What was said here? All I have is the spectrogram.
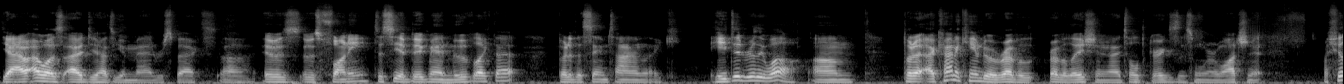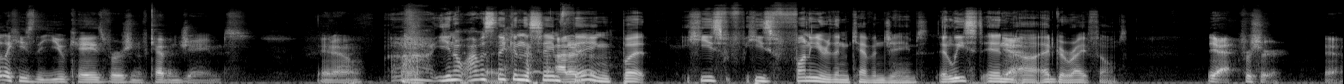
Yeah, I, I was. I do have to give him mad respect. Uh, it was it was funny to see a big man move like that, but at the same time, like he did really well. Um, but I, I kind of came to a revel- revelation, and I told Griggs this when we were watching it. I feel like he's the UK's version of Kevin James. You know, Uh, you know, I was thinking the same don't know. thing, but he's he's funnier than Kevin James, at least in Yeah. uh, Edgar Wright films. yeah, for sure. Yeah,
